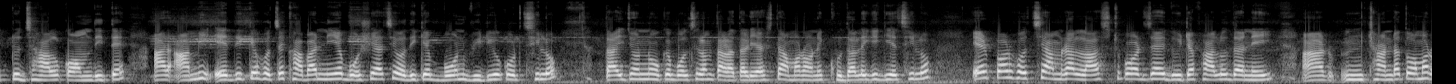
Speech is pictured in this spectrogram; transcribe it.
একটু ঝাল কম দিতে। আর আমি এদিকে হচ্ছে খাবার নিয়ে বসে আছি, ওদিকে বোন ভিডিও করছিল। তাই জন্য ওকে বলছিলাম তাড়াতাড়ি আসতে, আমার অনেক ক্ষুধা লেগে গিয়েছিল। এরপর হচ্ছে আমরা লাস্ট পর্যায়ে দুইটা ফালুদা নেই। আর ঠান্ডা তো আমার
